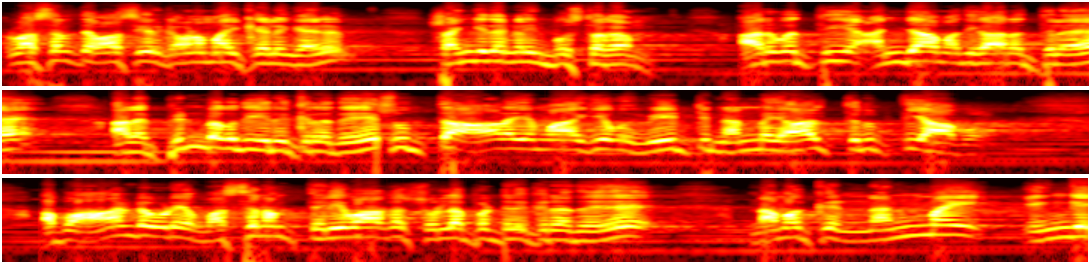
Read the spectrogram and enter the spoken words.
ஒரு வசனத்தை வாசிக்கிற கவனமாய் கேளுங்கள் சங்கீதங்களின் புஸ்தகம் அறுபத்தி அஞ்சாம் அதிகாரத்தில் அதில் பின்பகுதி இருக்கிறது. சுத்த ஆலயமாகிய வீட்டின் நன்மையால் திருப்தி ஆகும் அப்போ ஆண்டவுடைய வசனம் தெளிவாக சொல்லப்பட்டிருக்கிறது. நமக்கு நன்மை எங்கே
